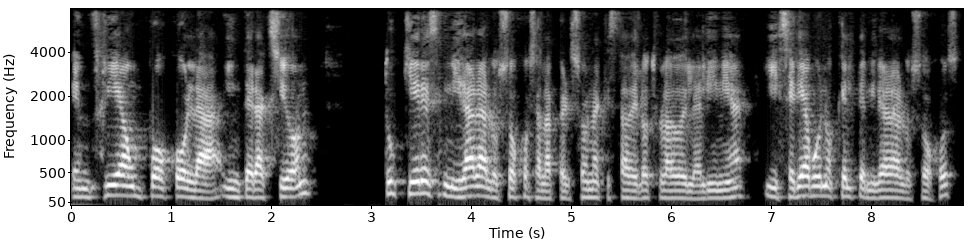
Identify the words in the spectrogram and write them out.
enfría un poco la interacción tú quieres mirar a los ojos a la persona que está del otro lado de la línea y sería bueno que él te mirara a los ojos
